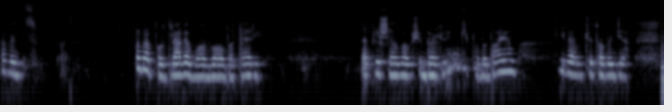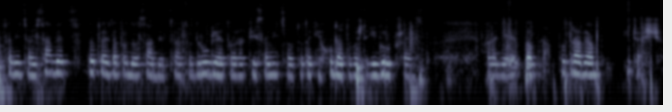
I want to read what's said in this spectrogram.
A więc, tak. Dobra, pozdrawiam, mało baterii. Napiszcie, jak Wam się berlinki podobają. Nie wiem, czy to będzie samica i samiec. No to jest na pewno samiec, a to drugie to raczej samica. To takie chuda, to właśnie takie grubsze jest. Ale nie. Dobra, pozdrawiam i cześć.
